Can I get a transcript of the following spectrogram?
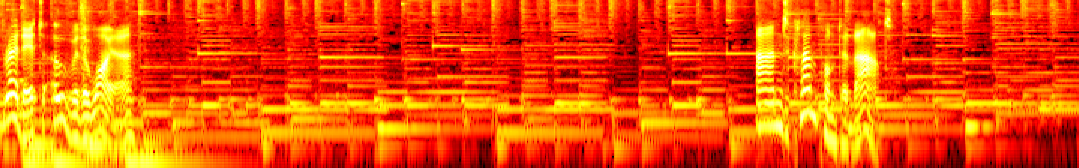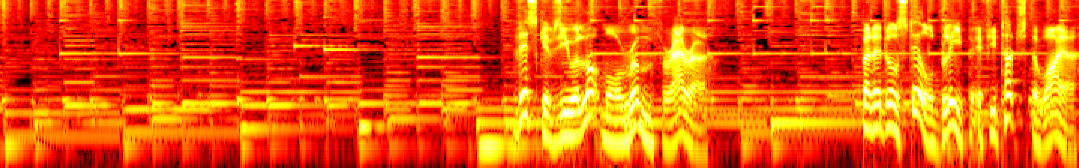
thread it over the wire. And clamp onto that. This gives you a lot more room for error. But it'll still bleep if you touch the wire.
